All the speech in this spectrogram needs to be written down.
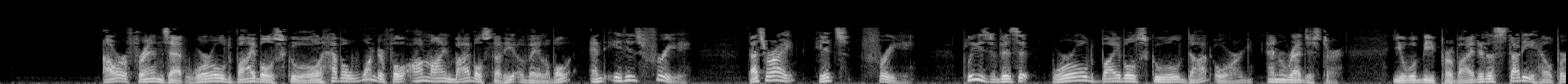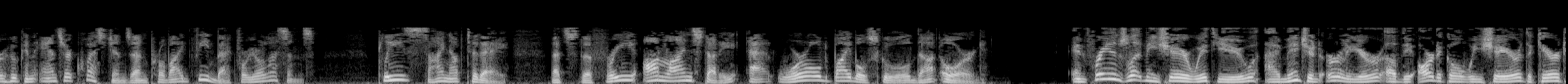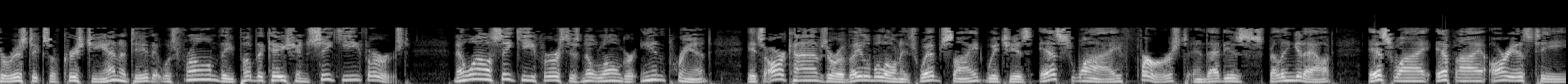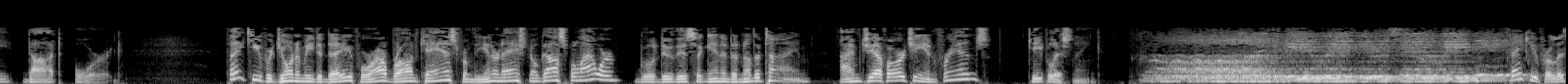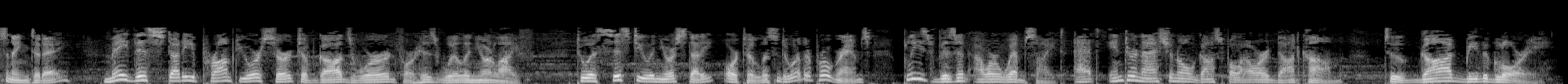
Our friends at World Bible School have a wonderful online Bible study available, and it is free. That's right, it's free. Please visit worldbibleschool.org and register. You will be provided a study helper who can answer questions and provide feedback for your lessons. Please sign up today. That's the free online study at worldbibleschool.org. And friends, let me share with you, I mentioned earlier of the article we shared, The Characteristics of Christianity, that was from the publication Seek Ye First. Now while Seek Ye First is no longer in print, its archives are available on its website, which is SY First, and that is spelling it out, S-Y-F-I-R-S-T dot org. Thank you for joining me today for our broadcast from the International Gospel Hour. We'll do this again at another time. I'm Jeff Archie, and friends, keep listening. Thank you for listening today. May this study prompt your search of God's Word for His will in your life. To assist you in your study or to listen to other programs, please visit our website at internationalgospelhour.com. To God be the glory.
